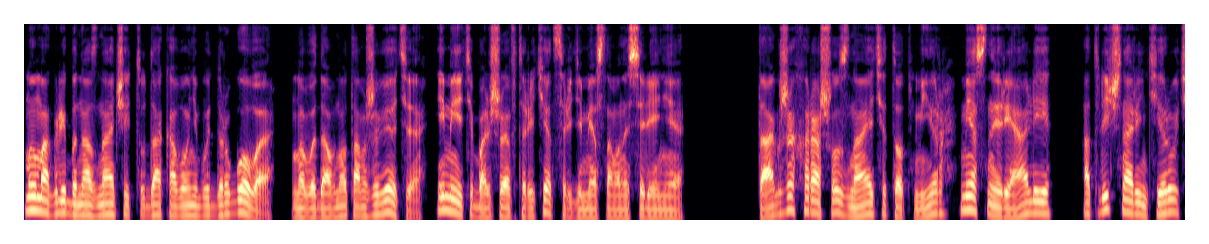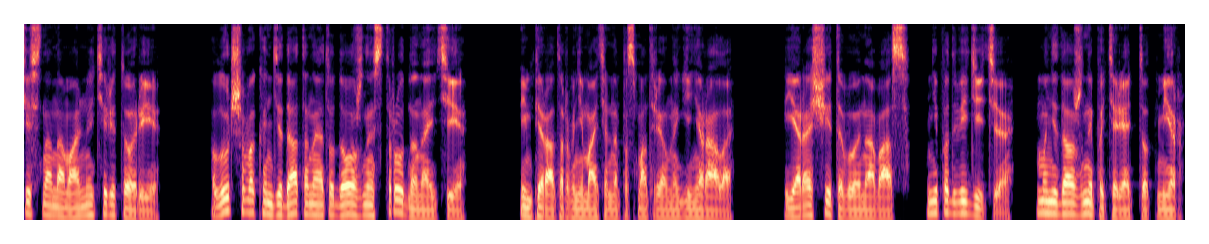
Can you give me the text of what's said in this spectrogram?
Мы могли бы назначить туда кого-нибудь другого, но вы давно там живете, имеете большой авторитет среди местного населения. Также хорошо знаете тот мир, местные реалии, отлично ориентируетесь на аномальной территории. Лучшего кандидата на эту должность трудно найти. Император внимательно посмотрел на генерала. Я рассчитываю на вас. Не подведите. Мы не должны потерять тот мир.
